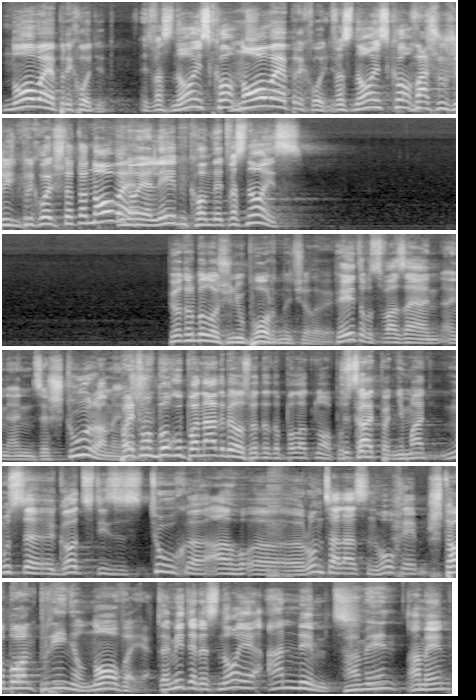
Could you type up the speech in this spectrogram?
новое приходит. etwas Neues kommt. Новое приходит. Etwas Neues В kommt. вашу жизнь приходит что-то In новое. euer Leben kommt etwas Neues. Петр был очень упорный человек. Petrus war sehr ein, ein, ein sehr sturer Mensch. Поэтому Богу понадобилось вот это полотно опускать, поднимать, Musste Gott dieses Tuch äh, äh, runterlassen, hochheben, чтобы он принял новое. damit er das Neue annimmt. Аминь. Amen.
